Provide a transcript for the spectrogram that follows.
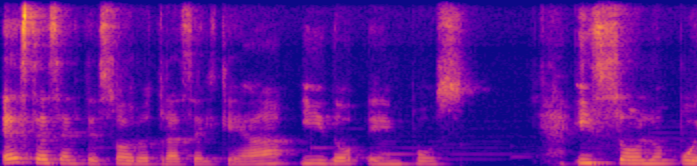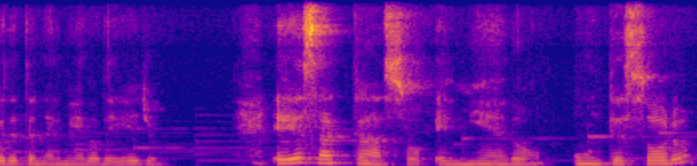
Este es el tesoro tras el que ha ido en pos y solo puede tener miedo de ello. ¿Es acaso el miedo un tesoro?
